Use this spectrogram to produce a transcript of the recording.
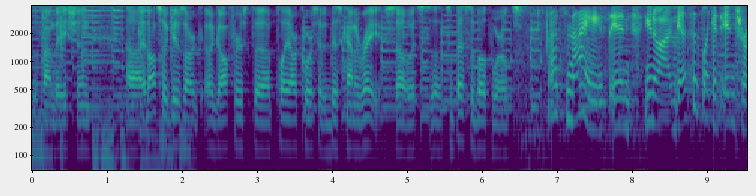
the foundation, uh, it also gives our uh, golfers to play our course at a discounted rate. So it's, uh, it's the best of both worlds. That's nice. And, you know, I guess it's like an intro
